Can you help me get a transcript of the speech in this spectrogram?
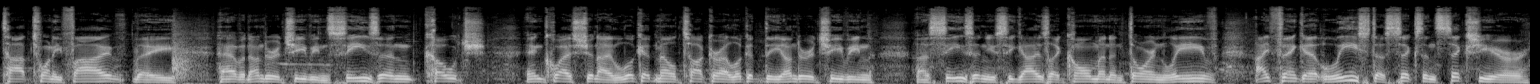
top 25. They have an underachieving season, coach in question. I look at Mel Tucker, I look at the underachieving uh, season. You see guys like Coleman and Thorne leave. I think at least a six and six year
